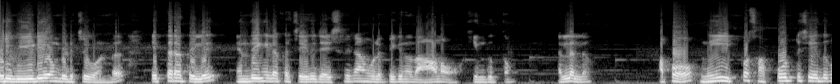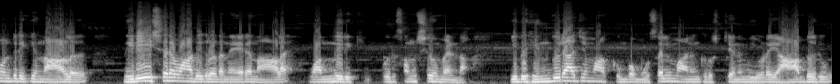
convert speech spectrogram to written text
ഒരു വീഡിയോയും പിടിച്ചുകൊണ്ട് ഇത്തരത്തിൽ എന്തെങ്കിലുമൊക്കെ ചെയ്ത് ജയശ്രീരാം വിളിപ്പിക്കുന്നതാണോ ഹിന്ദുത്വം? അല്ലല്ലോ. അപ്പോ നീ ഇപ്പൊ സപ്പോർട്ട് ചെയ്തുകൊണ്ടിരിക്കുന്ന ആൾ നിരീശ്വരവാദികളുടെ നേരെ നാളെ വന്നിരിക്കും. ഒരു സംശയവും വേണ്ട. ഇത് ഹിന്ദു രാജ്യമാക്കുമ്പോൾ മുസൽമാനും ക്രിസ്ത്യനും ഇവിടെ യാതൊരു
